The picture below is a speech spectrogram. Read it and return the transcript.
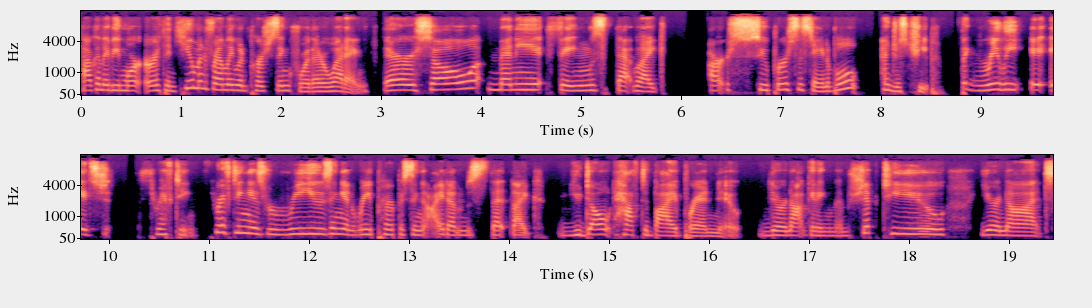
How can they be more earth and human friendly when purchasing for their wedding? There are so many things that like are super sustainable and just cheap. Like really, it, it's thrifting. Thrifting is reusing and repurposing items that like you don't have to buy brand new. You're not getting them shipped to you. You're not,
